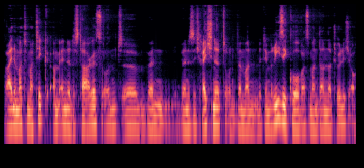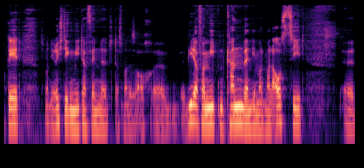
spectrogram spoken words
reine Mathematik am Ende des Tages und äh, wenn wenn es sich rechnet und wenn man mit dem Risiko, was man dann natürlich auch geht, dass man die richtigen Mieter findet, dass man es auch äh, wieder vermieten kann, wenn jemand mal auszieht äh,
